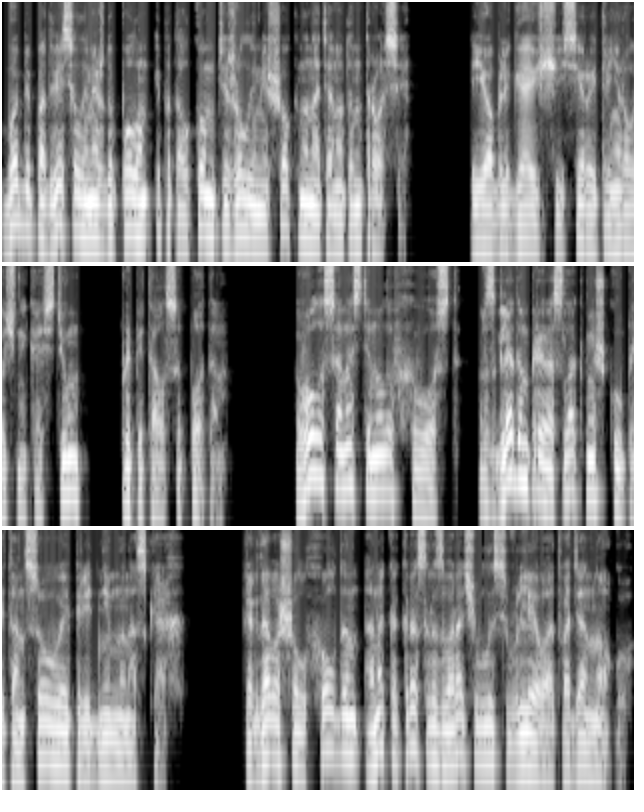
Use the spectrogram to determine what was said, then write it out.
Бобби подвесила между полом и потолком тяжелый мешок на натянутом тросе. Ее облегающий серый тренировочный костюм пропитался потом. Волосы она стянула в хвост, взглядом приросла к мешку, пританцовывая перед ним на носках. Когда вошел Холден, она как раз разворачивалась влево, отводя ногу.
